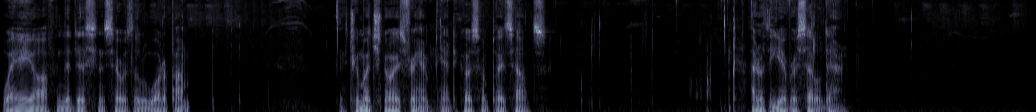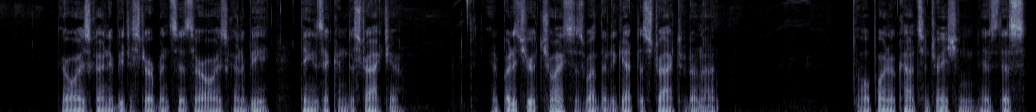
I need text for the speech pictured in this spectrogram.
way off in the distance there was a little water pump. Too much noise for him. He had to go someplace else. I don't think you ever settle down. There are always going to be disturbances. There are always going to be things that can distract you. But it's your choice as whether to get distracted or not. The whole point of concentration is this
